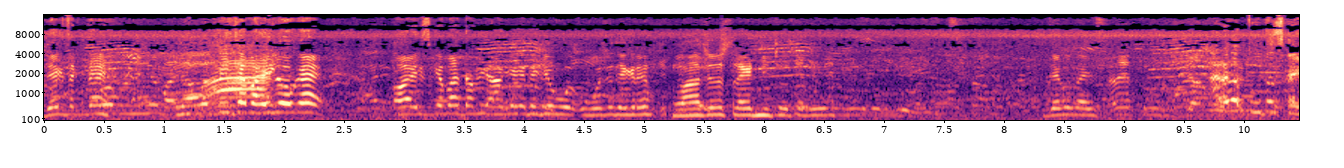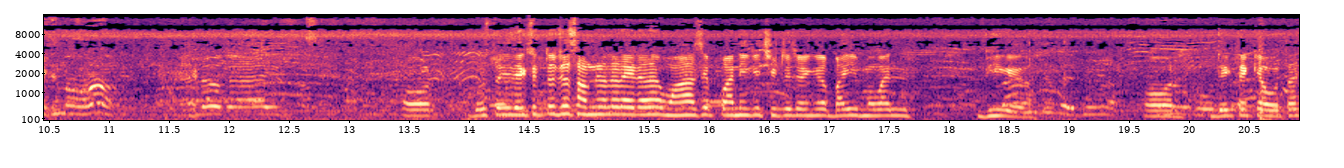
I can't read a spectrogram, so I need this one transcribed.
देख सकते हैं पीछे भाई लोग हैं। और इसके बाद अभी आगे देखिए वो, वो जो देख रहे हो वहाँ जो स्लाइड नीचे उतर रही है। देखो गाइस अरे तू तो साइड में हो। हेलो गाइस और दोस्तों ये देख सकते हो जो सामने वाला राइडर है वहाँ से पानी के छींटे जाएँगे। भाई मोबाइल भीगेगा। और देखते हैं क्या होता है।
